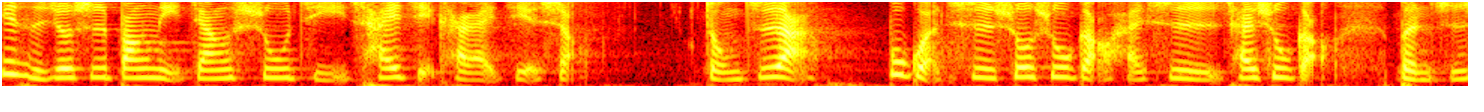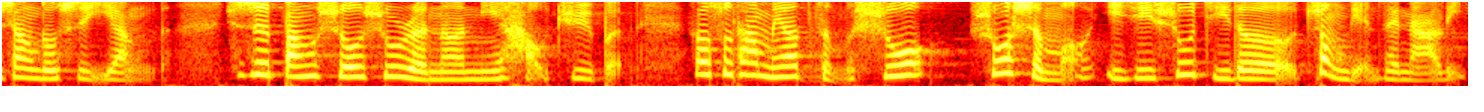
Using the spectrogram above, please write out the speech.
意思就是帮你将书籍拆解开来介绍。总之啊。不管是说书稿还是拆书稿，本质上都是一样的，就是帮说书人呢拟好剧本，告诉他们要怎么说、说什么，以及书籍的重点在哪里。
